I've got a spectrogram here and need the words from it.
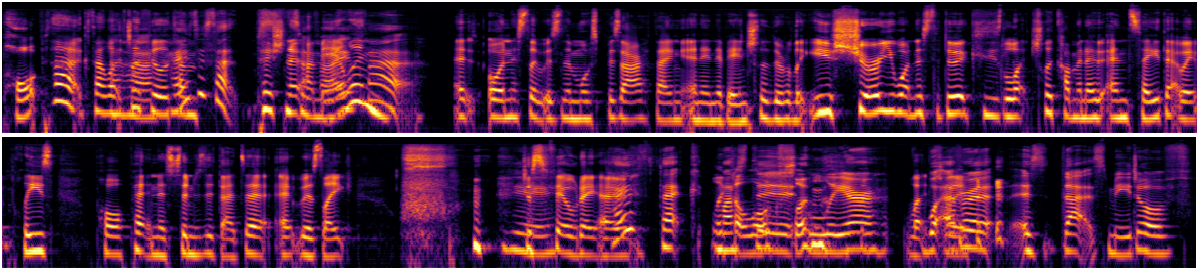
pop that. Because I literally Uh-huh. feel like How I'm does that pushing out a melon. that? It, honestly, it was the most bizarre thing. And then eventually they were like, Are you sure you want us to do it? Because he's literally coming out inside it. I went, Please pop it. And as soon as they did it, it was like, Yeah. just fell right out. How out. thick Like a must log the flume. layer, whatever it is that's made of?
